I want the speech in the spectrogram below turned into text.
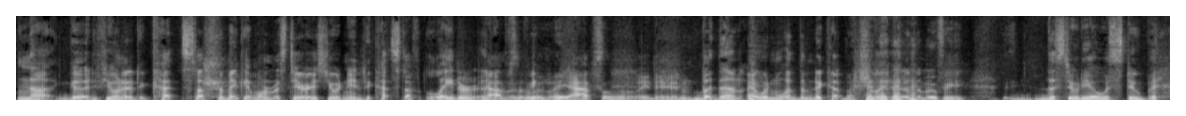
not good if you wanted to cut stuff to make it more mysterious you would need to cut stuff later in the movie Absolutely, absolutely, dude. But then I wouldn't want them to cut much later in the movie. The studio was stupid.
